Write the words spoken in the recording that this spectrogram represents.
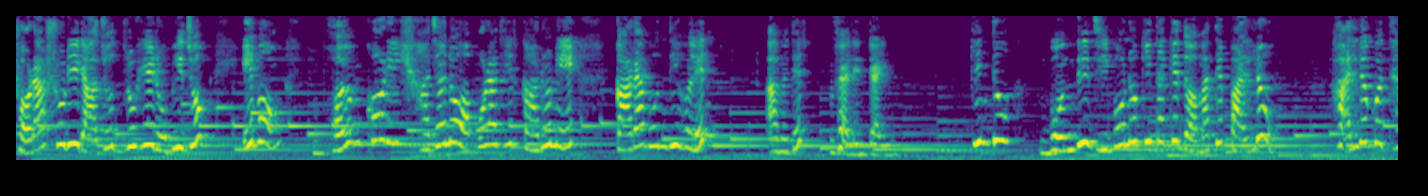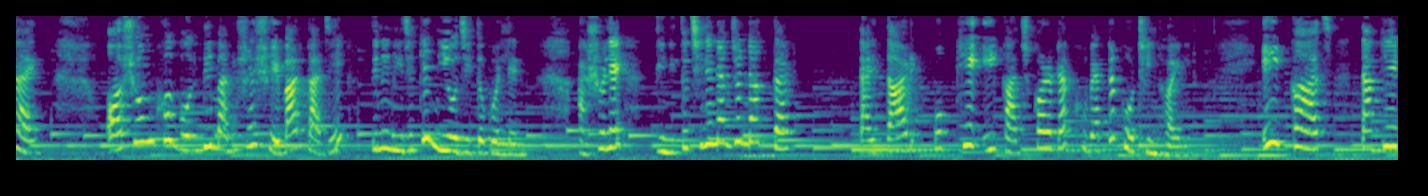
সরাসরি রাজদ্রোহের অভিযোগ এবং ভয়ঙ্কর এই সাজানো অপরাধের কারণে কারাবন্দী হলেন আমাদের ভ্যালেন্টাইন। কিন্তু বন্দি জীবনও কি তাকে দমাতে পারল? পারল কোথায়? অসংখ্য বন্দি মানুষের সেবার কাজে তিনি নিজেকে নিয়োজিত করলেন। আসলে তিনি তো ছিলেন একজন ডাক্তার, তাই তার পক্ষে এই কাজ করাটা খুব একটা কঠিন হয়নি। এই কাজ তাকে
